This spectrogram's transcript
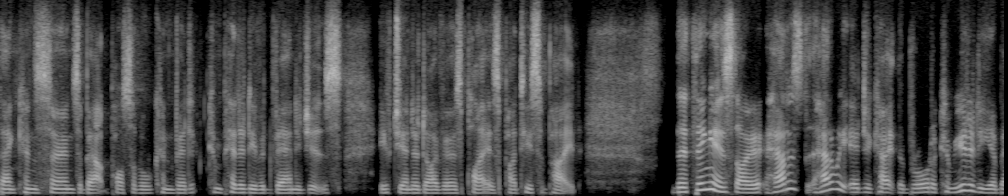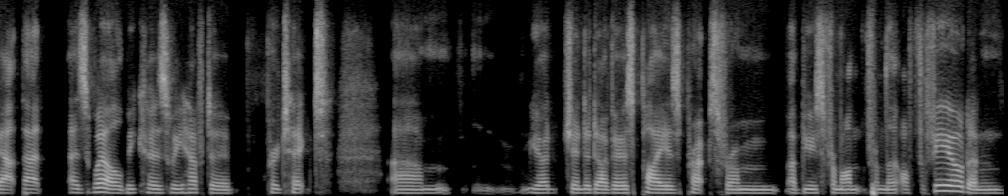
than concerns about possible competitive advantages if gender diverse players participate. The thing is, though, how does how do we educate the broader community about that as well? Because we have to protect um, you know, gender diverse players, perhaps from abuse from on from the off the field and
